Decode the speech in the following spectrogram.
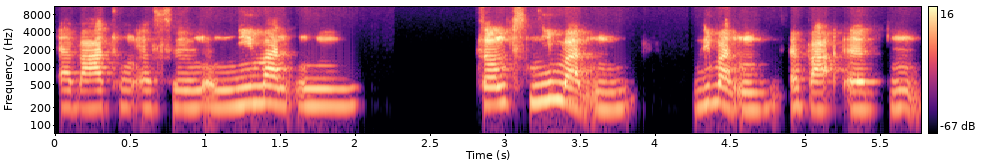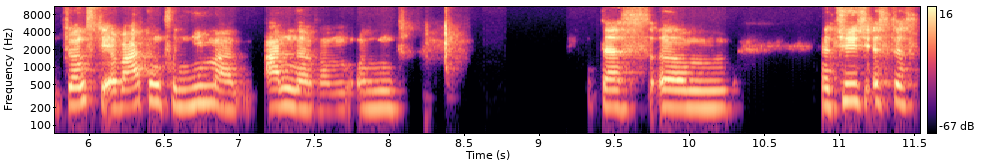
Erwartungen erfüllen und niemanden, sonst niemanden niemanden, äh, sonst die Erwartung von niemand anderem. Und das, ähm, natürlich ist das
